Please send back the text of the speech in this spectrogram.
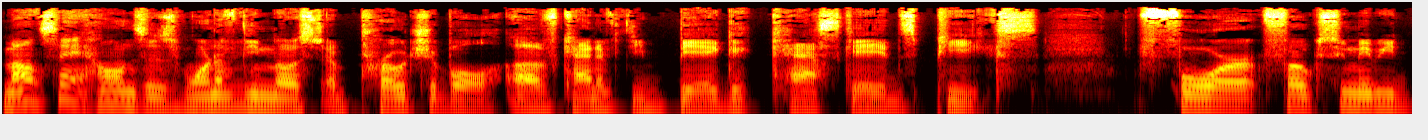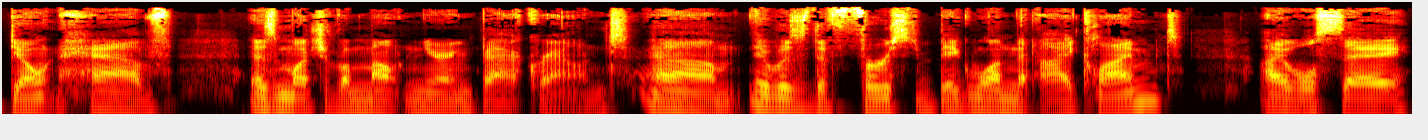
Mount St. Helens is one of the most approachable of kind of the big Cascades peaks for folks who maybe don't have as much of a mountaineering background. Um, it was the first big one that I climbed. I will say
